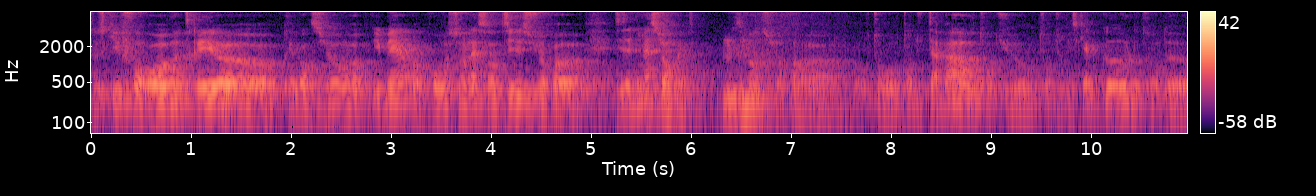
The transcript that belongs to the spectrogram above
tout ce qui est forum très euh, prévention euh, primaire, euh, promotion de la santé sur des animations en fait, Effectivement, sur, autour, autour du tabac, autour du, autour du risque alcool, autour de,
